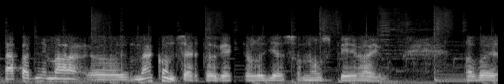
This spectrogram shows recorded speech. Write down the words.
Napadne ma e, na koncertoch, jak to ľudia so mnou spievajú. Lebo e,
